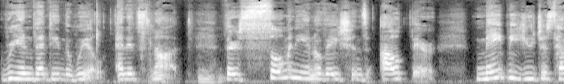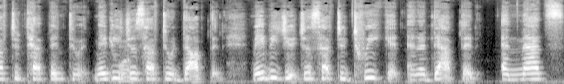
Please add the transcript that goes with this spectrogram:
reinventing the wheel and it's not. Mm-hmm. There's so many innovations out there. Maybe you just have to tap into it. Maybe you just have to adopt it. Maybe you just have to tweak it and adapt it. And that's,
